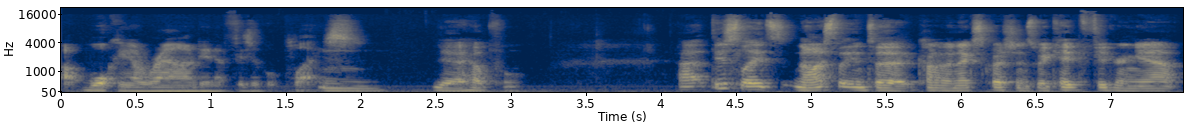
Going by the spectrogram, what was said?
uh, walking around in a physical place. Mm. Yeah, helpful. Uh, this leads nicely into kind of the next questions. We keep figuring out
